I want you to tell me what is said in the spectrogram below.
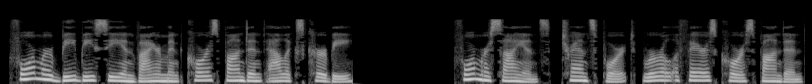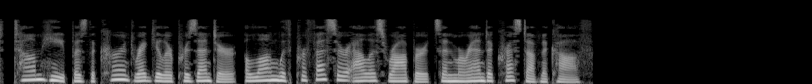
Former BBC Environment correspondent Alex Kirby Former Science, Transport, Rural Affairs correspondent, Tom Heap is the current regular presenter, along with Professor Alice Roberts and Miranda Krestovnikoff.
